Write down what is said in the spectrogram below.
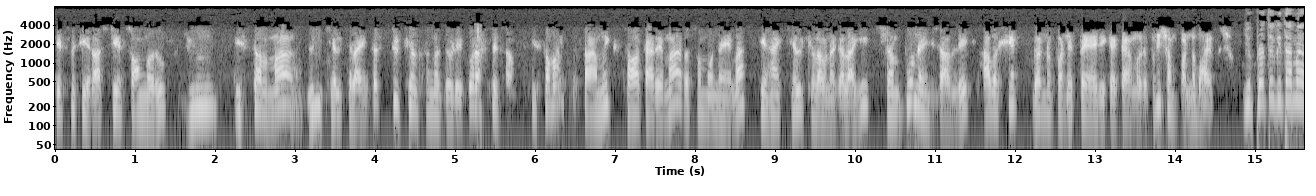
त्यसपछि राष्ट्रिय सङ्घहरू जुन स्थलमा जुन खेल खेलाइन्छ त्यो खेलसँग जोडिएको राष्ट्रिय सङ्घ यी सबै सामूहिक सहकार्यमा र समन्वयमा त्यहाँ खेल खेलाउनका लागि सम्पूर्ण हिसाबले आवश्यक गर्नुपर्ने तयारीका कामहरू पनि सम्पन्न भएको छ। यो प्रतियोगितामा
